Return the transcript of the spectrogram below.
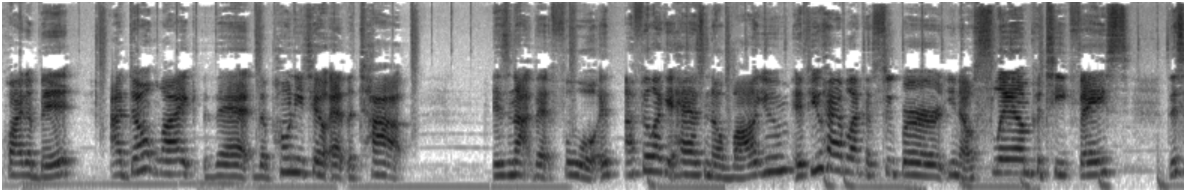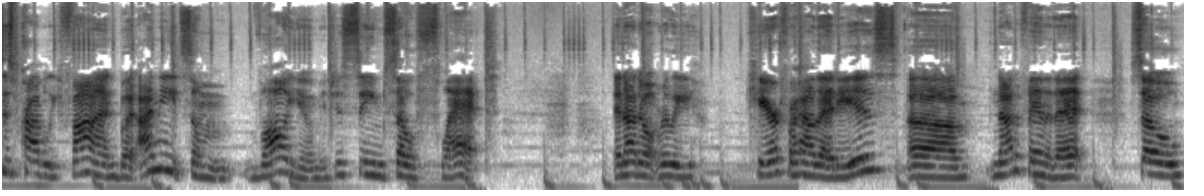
quite a bit. I don't like that the ponytail at the top is not that full. It, I feel like it has no volume. If you have like a super, you know, slim, petite face, this is probably fine, but I need some volume. It just seems so flat. And I don't really care for how that is. Um, not a fan of that. So,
